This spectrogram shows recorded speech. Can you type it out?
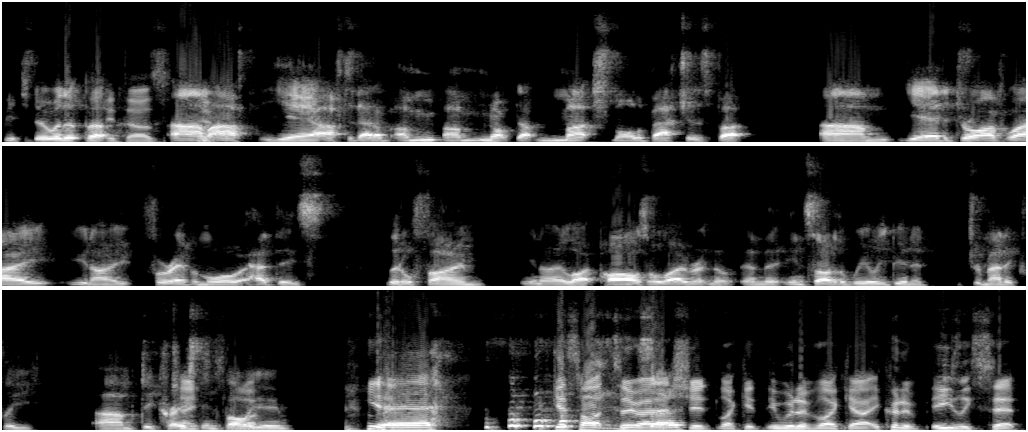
bit to do with it. But it does. um, yeah. after yeah, after that, I'm, I'm I'm knocked up much smaller batches, but um, yeah, the driveway, you know, forevermore had these little foam, you know, like piles all over it, and the and the inside of the wheelie bin had dramatically um, decreased Changed in volume. yeah. it gets hot too. eh, So- that shit, like it, it would have like uh, it could have easily set,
